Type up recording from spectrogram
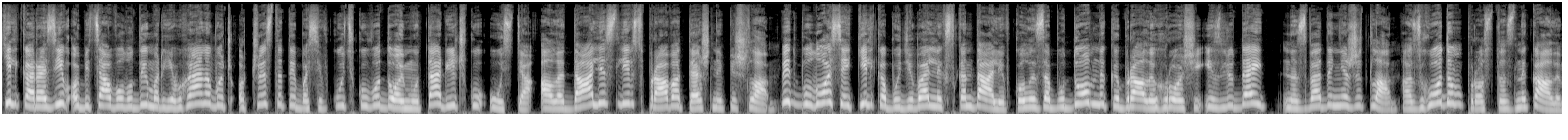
Кілька разів обіцяв Володимир Євгенович очистити Басівкутську водойму та річку Устя, але далі слів справа теж не пішла. Відбулося кілька будівельних скандалів, коли забудовники брали гроші із людей на зведення житла, а згодом просто зникали,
